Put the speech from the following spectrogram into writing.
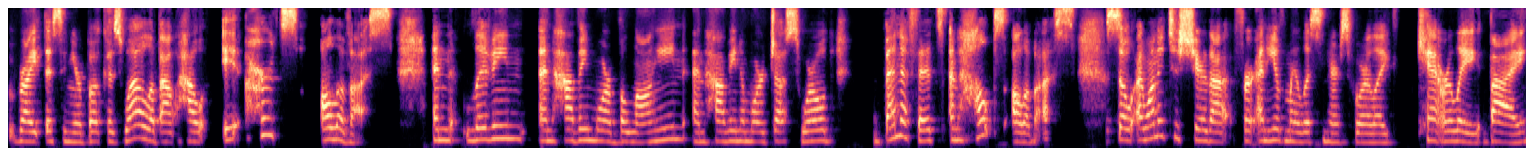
write this in your book as well about how it hurts all of us. And living and having more belonging and having a more just world benefits and helps all of us. So I wanted to share that for any of my listeners who are like can't relate by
